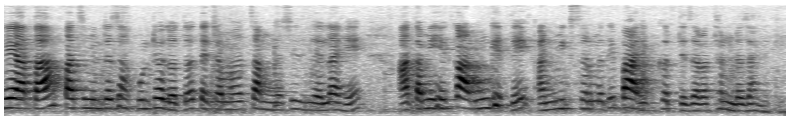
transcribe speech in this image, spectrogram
हे आता पाच मिनटं झाकून ठेवलं होतं त्याच्यामुळे चांगलं शिजलेलं आहे. आता मी हे काढून घेते आणि मिक्सरमध्ये बारीक करते जरा थंड झालं की.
